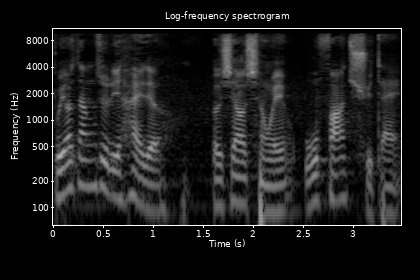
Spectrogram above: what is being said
不要当最厉害的而是要成为无法取代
